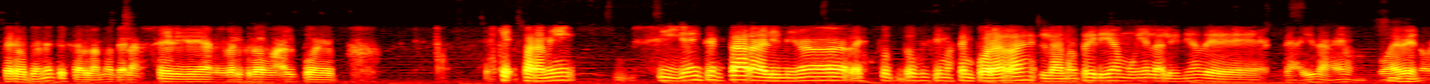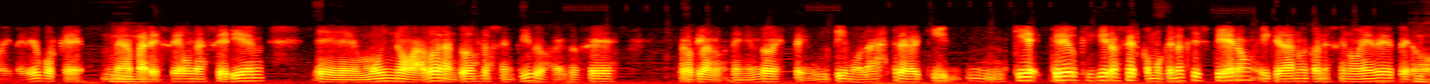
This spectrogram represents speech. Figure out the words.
pero obviamente si hablamos de la serie a nivel global, pues es que para mí, si yo intentara eliminar estas dos últimas temporadas, la nota iría muy en la línea de, de Aida, ¿eh? un 9, 9 y medio, porque me Mm. parece una serie eh, muy innovadora en todos los sentidos. Entonces, pero claro, teniendo este último lastre de aquí, que- creo que quiero hacer como que no existieron y quedarme con ese 9, pero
